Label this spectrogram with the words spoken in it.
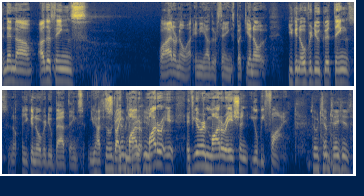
and then uh, other things, well, I don't know any other things, but you know, you can overdo good things, and you can overdo bad things. You have to So strike moder- moderate. If you're in moderation, you'll be fine. So temptations.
